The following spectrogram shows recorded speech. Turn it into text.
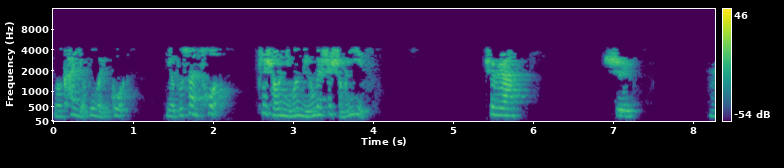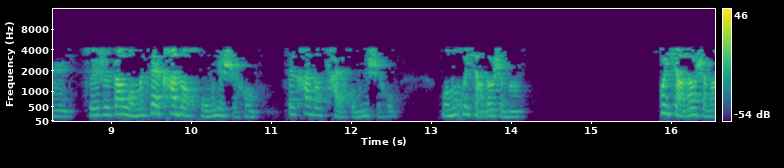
我看也不为过，也不算错。至少你们明白是什么意思，是不是？是。嗯，所以说，当我们再看到红的时候。再看到彩虹的时候，我们会想到什么？会想到什么？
